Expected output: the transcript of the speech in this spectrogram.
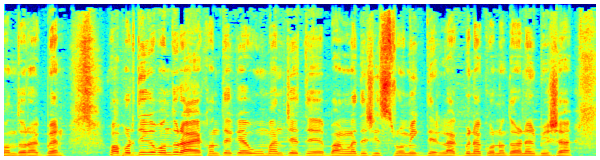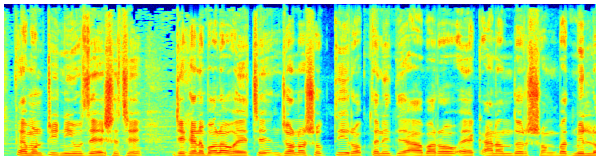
বন্ধ রাখবেন। অপরদিকে বন্ধুরা, এখন থেকে ওমান যেতে বাংলাদেশি শ্রমিকদের লাগবে না কোনো ধরনের ভিসা, এমনটি নিউজে এসেছে, যেখানে বলা হয়েছে, জনশক্তি রপ্তানিতে আবারও এক আনন্দের সংবাদ মিলল।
